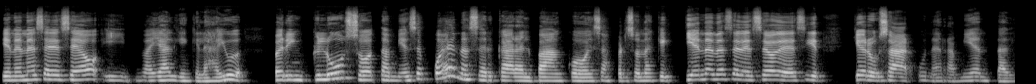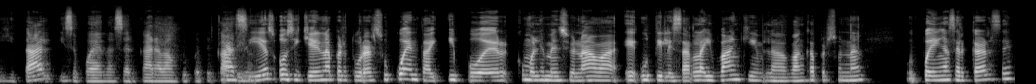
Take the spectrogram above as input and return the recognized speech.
tienen ese deseo y no hay alguien que les ayude. Pero incluso también se pueden acercar al banco esas personas que tienen ese deseo de decir, quiero usar una herramienta digital y se pueden acercar a banco hipotecario. Así es, o si quieren aperturar su cuenta y poder, como les mencionaba, eh, utilizar la e-banking, la banca personal, pueden acercarse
